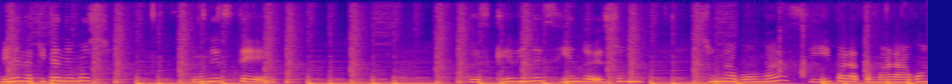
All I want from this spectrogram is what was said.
Miren, aquí tenemos un este, pues, ¿qué viene siendo? Es un, es una bomba, sí, para tomar agua.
